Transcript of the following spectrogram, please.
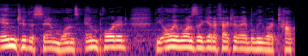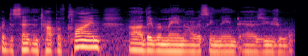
into the sim once imported. The only ones that get affected, I believe, are top of descent and top of climb. Uh, they remain obviously named as usual.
